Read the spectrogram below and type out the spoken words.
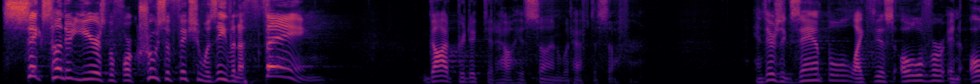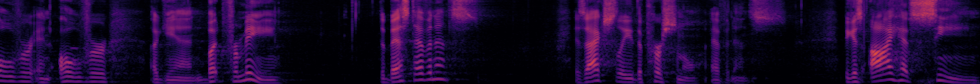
600 years before crucifixion was even a thing, God predicted how his son would have to suffer. And there's example like this over and over and over again. But for me, the best evidence is actually the personal evidence. Because I have seen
